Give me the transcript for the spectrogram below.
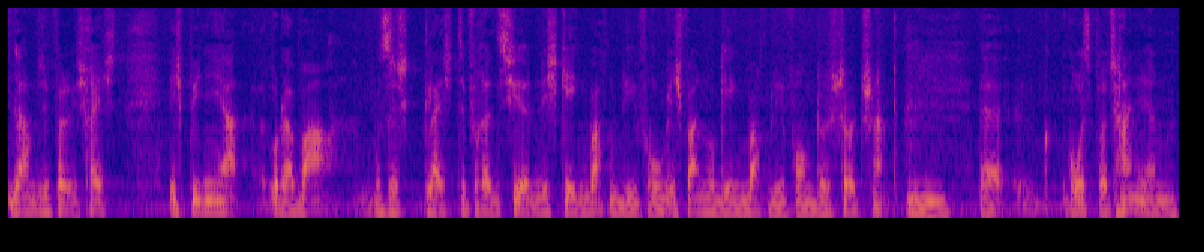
Da haben Sie völlig recht. Ich bin ja oder war, muss ich gleich differenzieren, nicht gegen Waffenlieferung. Ich war nur gegen Waffenlieferung durch Deutschland. Mhm. Äh, Großbritannien,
